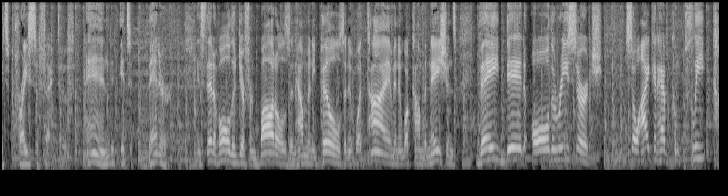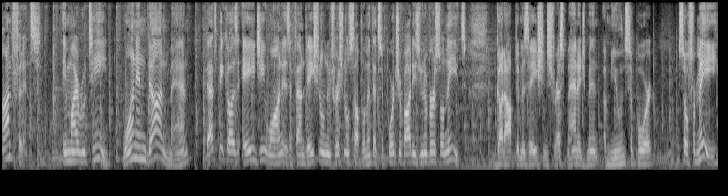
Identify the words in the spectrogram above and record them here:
it's price effective, and it's better. Instead of all the different bottles and how many pills and at what time and in what combinations, they did all the research so I could have complete confidence in my routine. One and done, man. That's because AG1 is a foundational nutritional supplement that supports your body's universal needs gut optimization, stress management, immune support. So for me,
